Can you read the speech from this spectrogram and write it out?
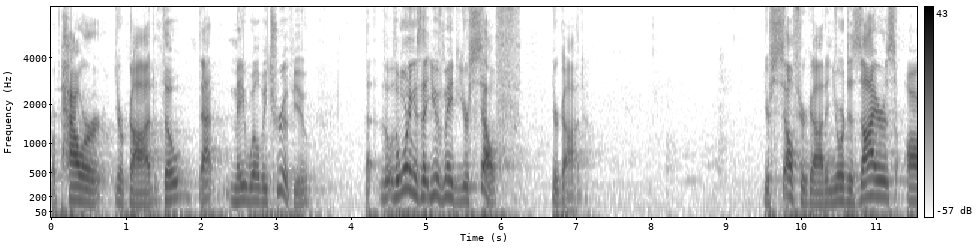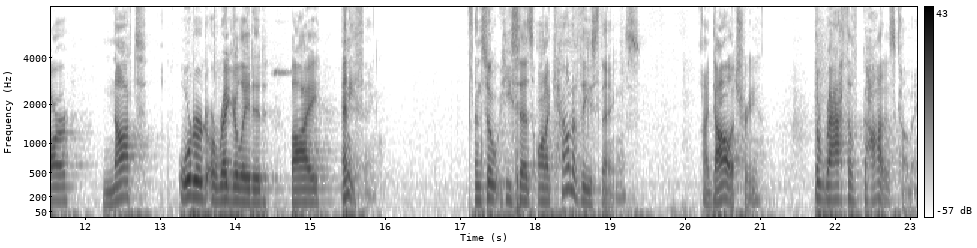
or power your God, though that may well be true of you. The, the warning is that you've made yourself your God yourself your God, and your desires are not ordered or regulated by anything. And so he says, on account of these things, idolatry, the wrath of God is coming.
